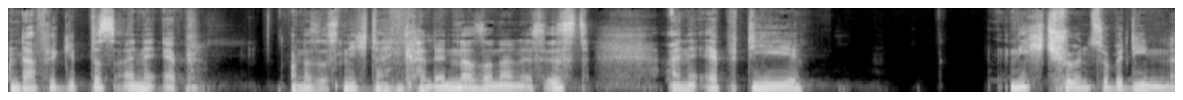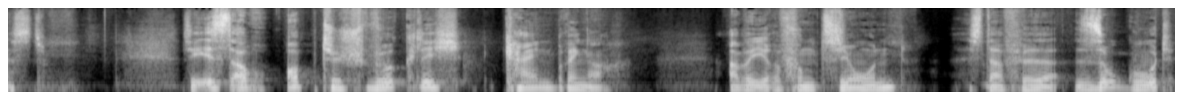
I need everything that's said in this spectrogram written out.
Und dafür gibt es eine App. Und das ist nicht ein Kalender, sondern es ist eine App, die nicht schön zu bedienen ist. Sie ist auch optisch wirklich kein Bringer. Aber ihre Funktion ist dafür so gut,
